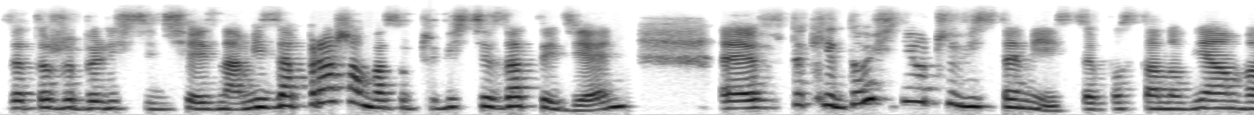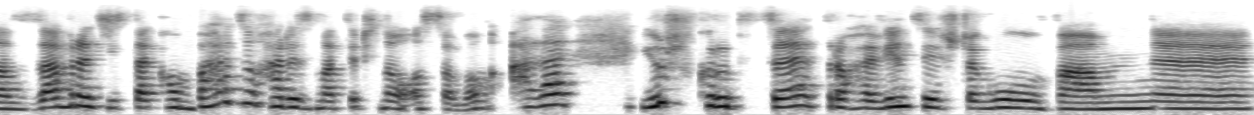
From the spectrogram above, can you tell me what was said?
za to, że byliście dzisiaj z nami. Zapraszam Was oczywiście za tydzień e, w takie dość nieoczywiste miejsce. Postanowiłam Was zabrać i z taką bardzo charyzmatyczną osobą, ale już wkrótce trochę więcej szczegółów Wam e,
